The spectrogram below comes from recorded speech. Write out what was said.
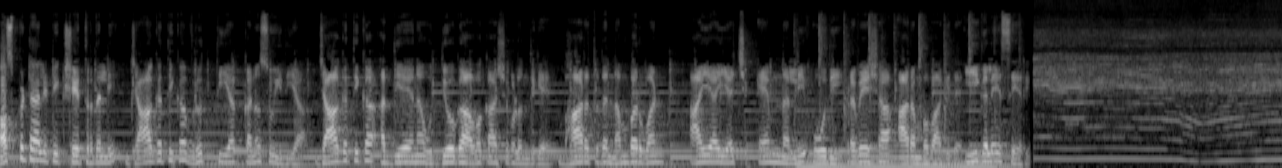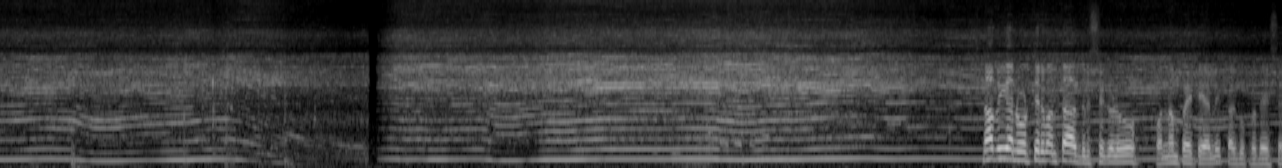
ಹಾಸ್ಪಿಟಾಲಿಟಿ ಕ್ಷೇತ್ರದಲ್ಲಿ ಜಾಗತಿಕ ವೃತ್ತಿಯ ಕನಸು ಇದೆಯಾ? ಜಾಗತಿಕ ಅಧ್ಯಯನ ಉದ್ಯೋಗ ಅವಕಾಶಗಳೊಂದಿಗೆ ಭಾರತದ ನಂಬರ್ ಒನ್ ಐಐಎಚ್ನಲ್ಲಿ ಓದಿ ಪ್ರವೇಶ ಆರಂಭವಾಗಿದೆ. ಈಗಲೇ ಸೇರಿ. ನಾವೀಗ ನೋಡ್ತಿರುವಂತಹ ದೃಶ್ಯಗಳು ಹೊನ್ನಂಪೇಟೆಯಲ್ಲಿ ತಗ್ಗು ಪ್ರದೇಶ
